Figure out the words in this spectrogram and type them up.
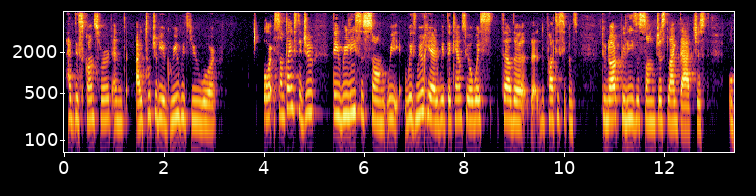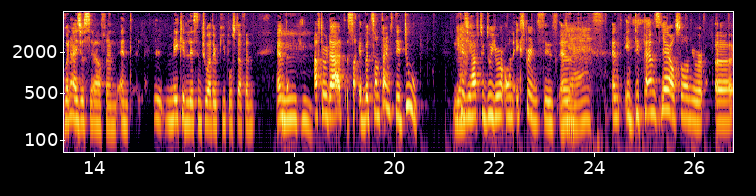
had this concert, and I totally agree with you." Or or sometimes did do they release a song. We with Muriel with the camps, we always tell the, the, the participants, do not release a song just like that. Just organize yourself and and make it listen to other people's stuff and and after that so, but sometimes they do because Yeah. you have to do your own experiences and yes. and it depends yeah also on your uh,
